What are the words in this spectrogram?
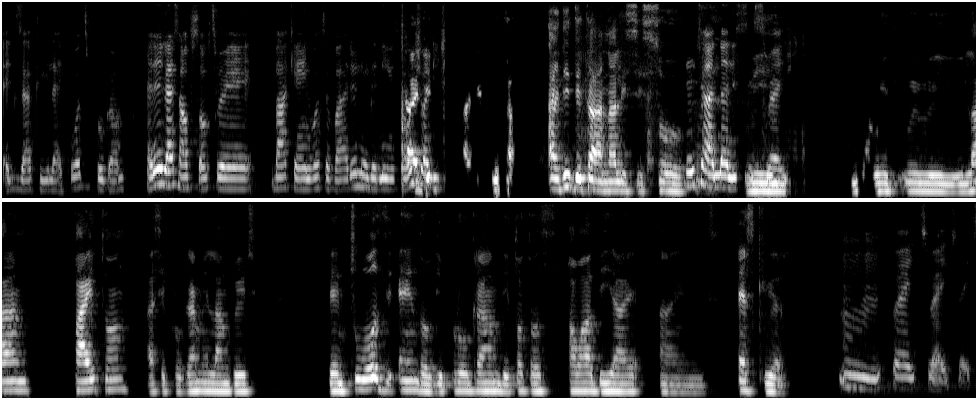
exactly like what program? I know you guys have software, backend, whatever. I don't know the names, but which I one did, did you? I did, data, I did data analysis. So data analysis, we, right? We, we we learned Python as a programming language then towards the end of the program, they taught us Power BI and SQL. Mm, right, right, right.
